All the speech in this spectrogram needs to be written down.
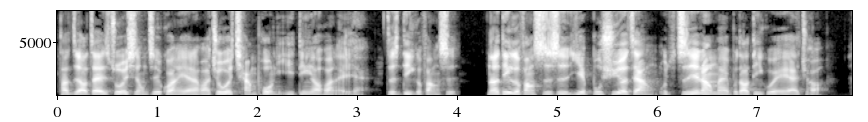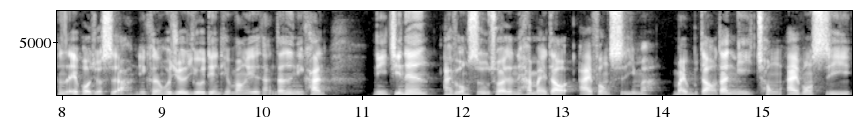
它只要在作业系统直接灌 AI 的话，就会强迫你一定要换 AI。这是第一个方式。那第二个方式是也不需要这样，我就直接让买不到低规 AI 就好。像是 Apple 就是啊，你可能会觉得有点天方夜谭，但是你看，你今天 iPhone 十五出来的，你还买到 iPhone 十一吗？买不到。但你从 iPhone 十一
